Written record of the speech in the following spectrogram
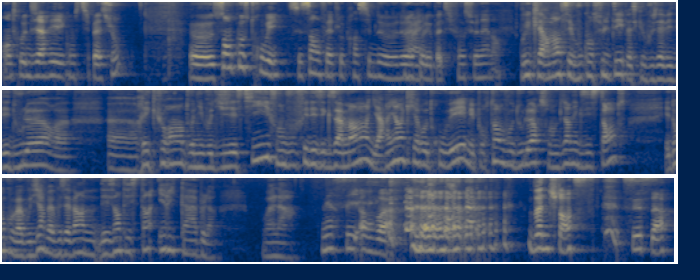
entre diarrhée et constipation. Euh, sans cause trouvée. C'est ça en fait le principe de, la colopathie fonctionnelle. Hein. Oui, clairement, c'est vous consulter parce que vous avez des douleurs euh, récurrentes au niveau digestif, on vous fait des examens, il n'y a rien qui est retrouvé, mais pourtant vos douleurs sont bien existantes. Et donc on va vous dire, bah, vous avez des intestins irritables. Voilà. Merci, au revoir. Bonne chance. C'est ça.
